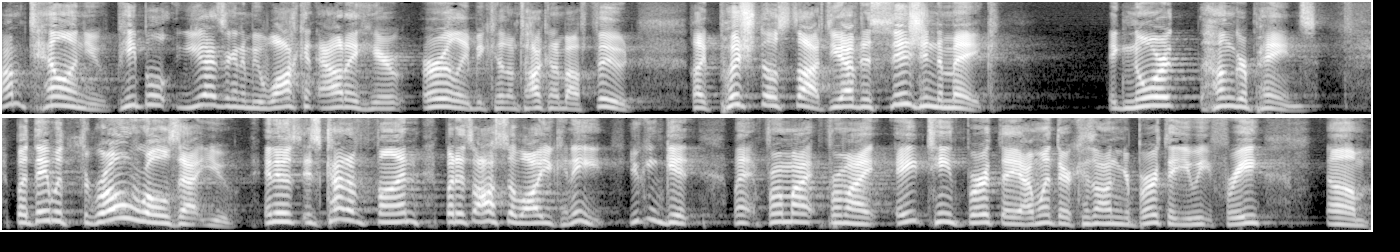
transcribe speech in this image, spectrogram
I'm telling you, people, you guys are going to be walking out of here early because I'm talking about food. Like push those thoughts. You have a decision to make. Ignore hunger pains, but they would throw rolls at you, and it was, it's kind of fun, but it's also all you can eat. You can get for my for my 18th birthday, I went there because on your birthday you eat free, um,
